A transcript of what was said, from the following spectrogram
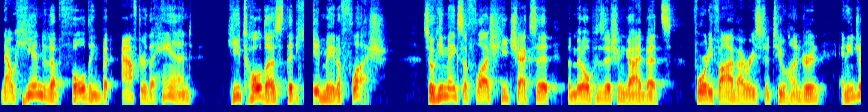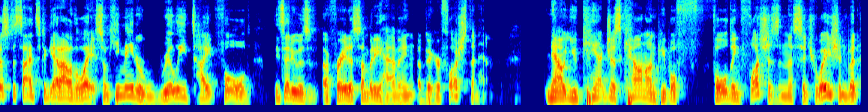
Now he ended up folding, but after the hand, he told us that he had made a flush. So he makes a flush, he checks it. The middle position guy bets 45, I race to 200, and he just decides to get out of the way. So he made a really tight fold. He said he was afraid of somebody having a bigger flush than him. Now, you can't just count on people folding flushes in this situation, but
